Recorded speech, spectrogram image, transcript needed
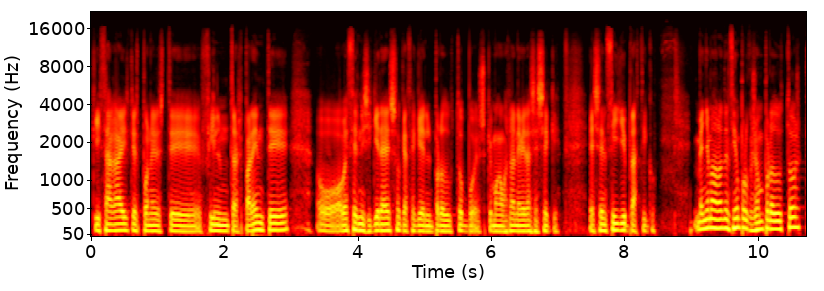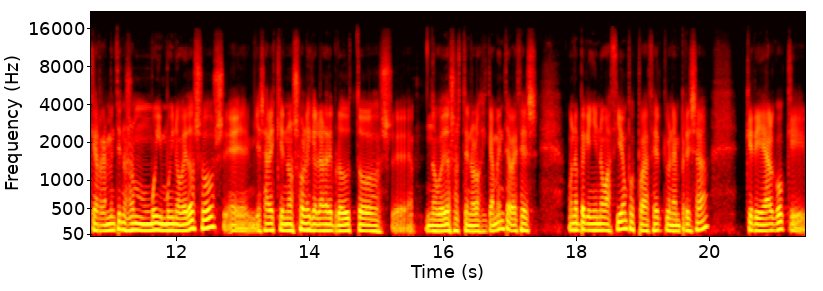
quizá hagáis, que es poner este film transparente o a veces ni siquiera eso que hace que el producto pues que pongamos la nevera se seque. Es sencillo y práctico. Me ha llamado la atención porque son productos que realmente no son muy muy novedosos. Eh, ya sabéis que no solo hay que hablar de productos eh, novedosos tecnológicamente, a veces una pequeña innovación pues puede hacer que una empresa cree algo que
